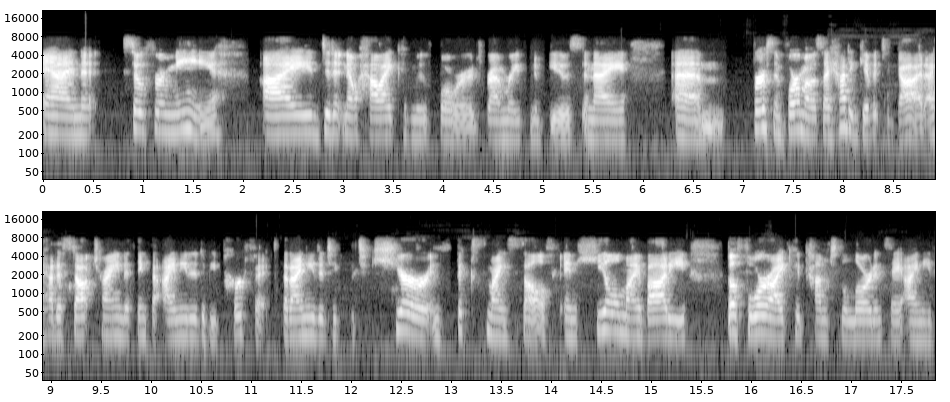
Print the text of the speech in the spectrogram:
And so for me, I didn't know how I could move forward from rape and abuse, and I um, first and foremost, I had to give it to God. I had to stop trying to think that I needed to be perfect, that I needed to, to cure and fix myself and heal my body before I could come to the Lord and say, I need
